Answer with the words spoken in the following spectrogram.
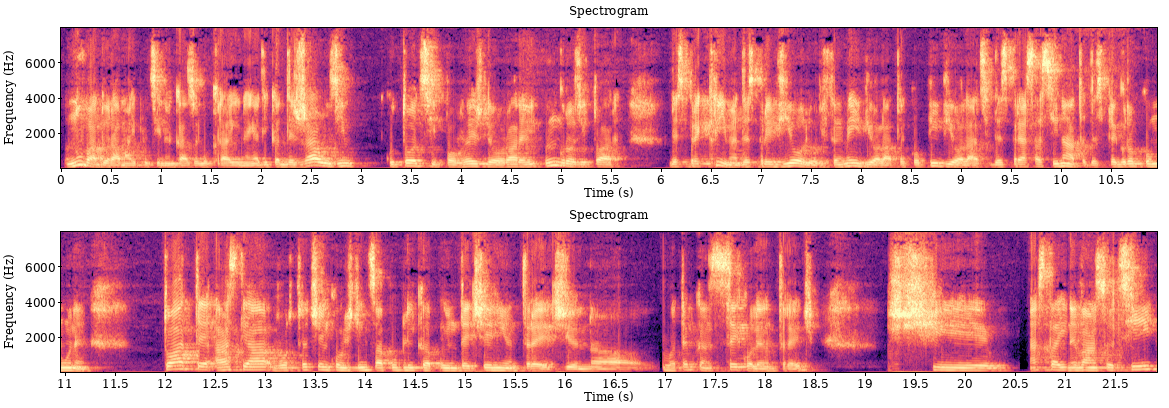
Nu va dura mai puțin în cazul Ucrainei, adică deja auzim cu toții povești de oroare îngrozitoare despre crime, despre violuri, femei violate, copii violați, despre asasinate, despre gropi comune. Toate astea vor trece în conștiința publică în decenii întregi, în, uh, mă tem că în secole întregi și asta ne va însoți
